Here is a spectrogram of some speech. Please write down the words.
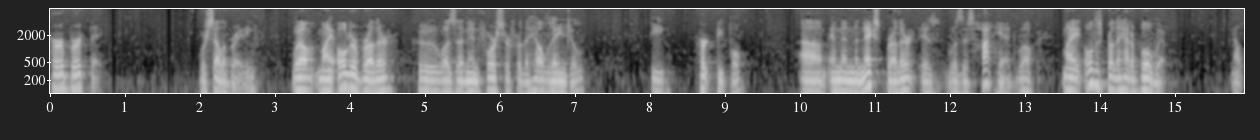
her birthday. We're celebrating. Well, my older brother who was an enforcer for the Hells Angels. He hurt people. Um, and then the next brother is was this hothead. Well, my oldest brother had a bullwhip. Now,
